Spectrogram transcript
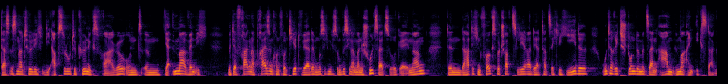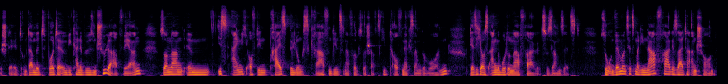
Das ist natürlich die absolute Königsfrage. Und ähm, ja, immer wenn ich mit der Frage nach Preisen konfrontiert werde, muss ich mich so ein bisschen an meine Schulzeit zurückerinnern. Denn da hatte ich einen Volkswirtschaftslehrer, der tatsächlich jede Unterrichtsstunde mit seinen Armen immer ein X dargestellt. Und damit wollte er irgendwie keine bösen Schüler abwehren, sondern ähm, ist eigentlich auf den Preisbildungsgrafen, den es in der Volkswirtschaft gibt, aufmerksam geworden, der sich aus Angebot und Nachfrage zusammensetzt. So, und wenn wir uns jetzt mal die Nachfrageseite anschauen,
